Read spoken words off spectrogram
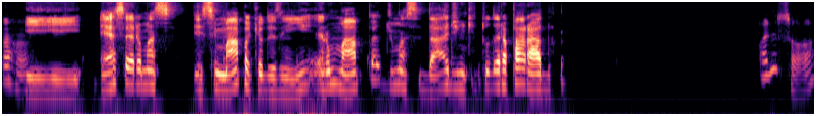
Aham. E essa era uma esse mapa que eu desenhei era um mapa de uma cidade em que tudo era parado. Olha só.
